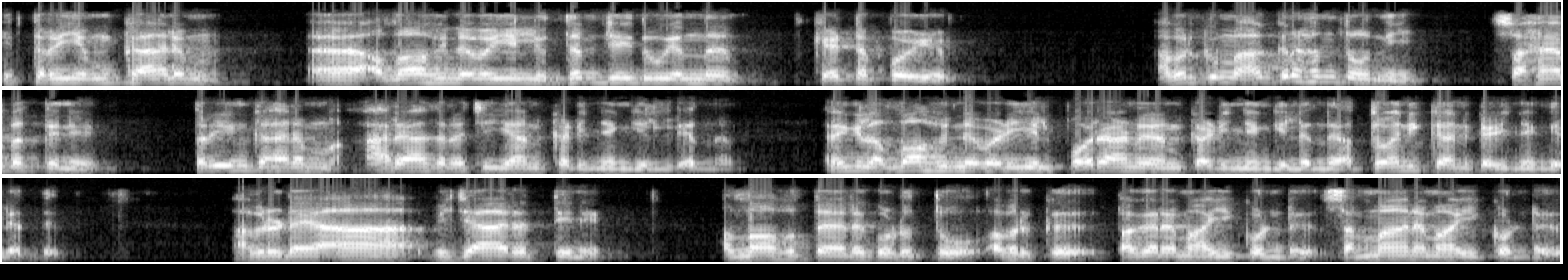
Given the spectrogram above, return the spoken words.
ഇത്രയും കാലം അള്ളാഹുവിന്റെ വഴിയിൽ യുദ്ധം ചെയ്തു എന്ന് കേട്ടപ്പോൾ അവർക്കും ആഗ്രഹം തോന്നി സഹാബത്തിന് ഇത്രയും കാലം ആരാധന ചെയ്യാൻ കഴിഞ്ഞെങ്കിൽ എന്ന്. അല്ലെങ്കിൽ അള്ളാഹുവിന്റെ വഴിയിൽ പോരാടാൻ കഴിഞ്ഞെങ്കിൽ എന്ന് അധ്വാനിക്കാൻ കഴിഞ്ഞെങ്കിൽ എന്ത് അവരുടെ ആ വിചാരത്തിന് അള്ളാഹുത്താല കൊടുത്തു. അവർക്ക് പകരമായി കൊണ്ട് സമ്മാനമായി കൊണ്ട്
